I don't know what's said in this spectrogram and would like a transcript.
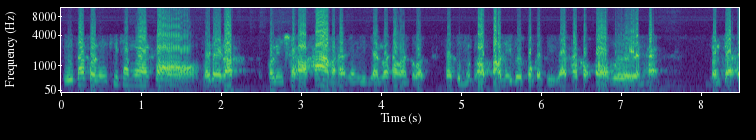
คือถ้ากรณีที่ทำงานต่อไม่ได้รับกรณีชราภาพอะฮะยังยืนยันว่าทำงานต่อถ้าสมมติออกปั๊บในโดยปกติแล้วถ้าเขาออกเลยอะนะฮะมันจะไป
